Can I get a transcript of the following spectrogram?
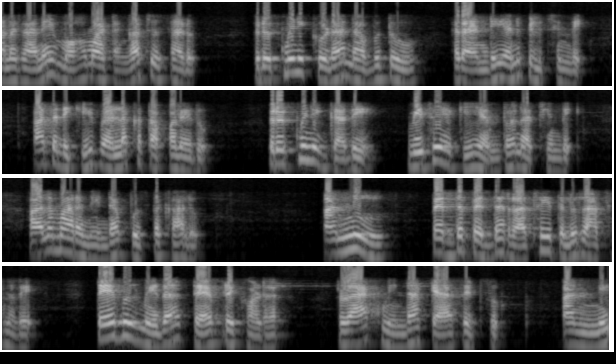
అనగానే మొహమాటంగా చూశాడు. రుక్మిణి కూడా నవ్వుతూ రండి అని పిలిచింది. అతడికి వెళ్ళక తప్పలేదు. రుక్మిణి గది విజయకి ఎంతో నచ్చింది. అలమార నిండా పుస్తకాలు. అన్నీ పెద్ద పెద్ద రచయితలు రాసినవే. టేబుల్ మీద టేప్ రికార్డర్ ర్యాక్ నిండా క్యాసెట్స్. అన్నీ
